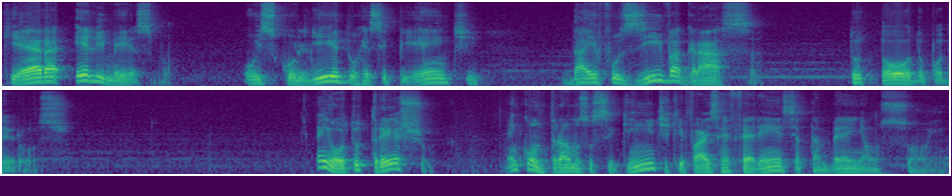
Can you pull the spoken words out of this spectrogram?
que era ele mesmo o escolhido recipiente da efusiva graça do Todo-Poderoso. Em outro trecho, encontramos o seguinte, que faz referência também a um sonho.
